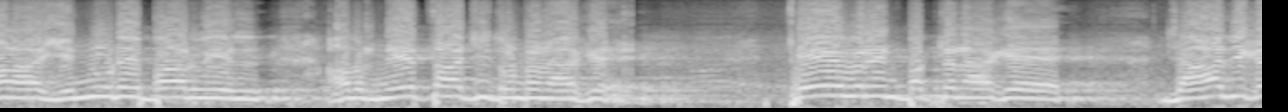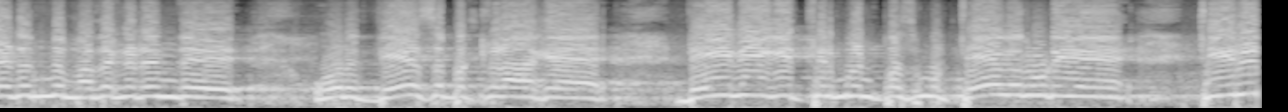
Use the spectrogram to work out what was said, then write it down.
ஆனால் என்னுடைய பார்வையில் அவர் நேதாஜி தொண்டனாக தேவரின் பக்தனாக ஜாதி கடந்து மதம் கடந்து ஒரு தேசபக்தராக தெய்வீக திருமண் பசும தேவருடைய திரு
